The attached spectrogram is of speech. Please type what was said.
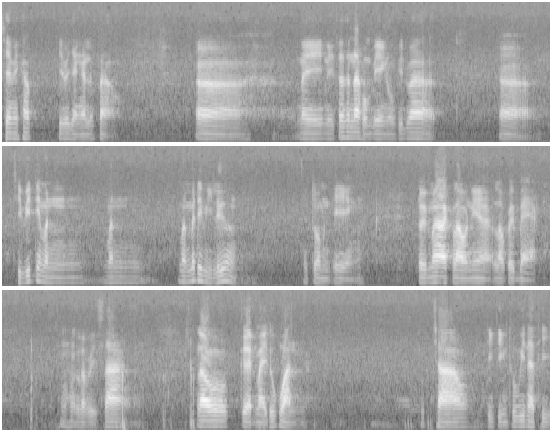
ใช่ไหมครับคิดว่าอย่างนั้นหรือเปล่าเอ่อ ในในทัศนะผมเองผมคิดว่าชีวิตเนี่มันมันมันไม่ได้มีเรื่องในตัวมันเอง โดยมากเราเนี่ยเราไปแบก เราไปสร้าง เราเกิดใหม่ทุกวัน ทุกเช้าจริง ๆ ทุกวินาที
